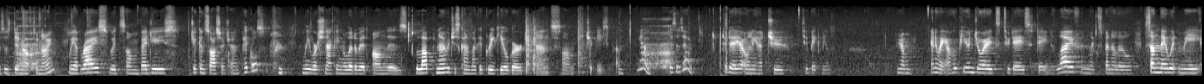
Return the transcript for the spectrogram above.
This is dinner of tonight. We have rice with some veggies, chicken sausage and pickles. we were snacking a little bit on this labneh, which is kind of like a Greek yogurt and some chippies. But yeah, this is it. Today I only had two two big meals. yeah. Anyway, I hope you enjoyed today's day in the life and like spend a little Sunday with me.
